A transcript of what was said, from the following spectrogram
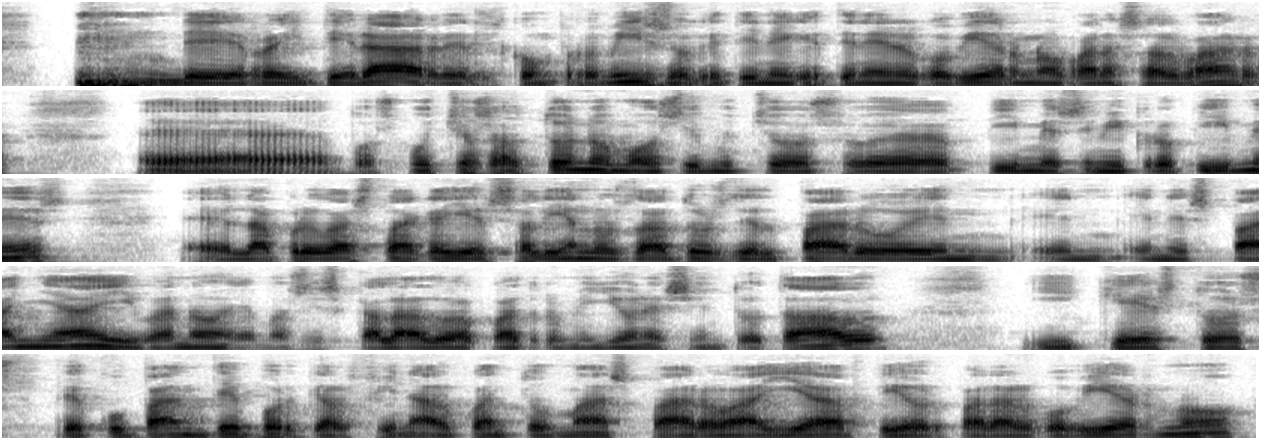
de reiterar el compromiso que tiene que tener el gobierno para salvar eh, pues muchos autónomos y muchos eh, pymes y micropymes, eh, la prueba está que ayer salían los datos del paro en, en, España y bueno, hemos escalado a 4 millones en total y que esto es preocupante porque al final cuanto más paro haya, peor para el gobierno,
